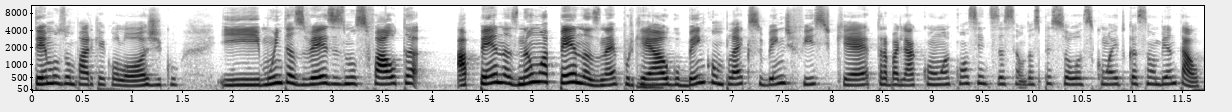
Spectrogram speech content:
Temos um parque ecológico e muitas vezes nos falta apenas, não apenas, né, porque é uhum. é algo bem complexo e bem difícil, que é trabalhar com a conscientização das pessoas, com a educação ambiental.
